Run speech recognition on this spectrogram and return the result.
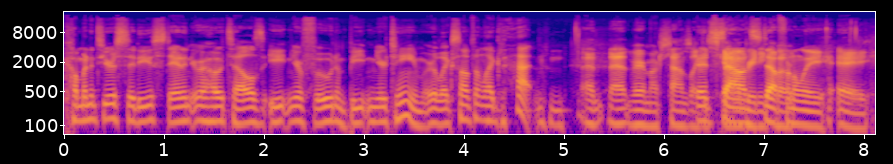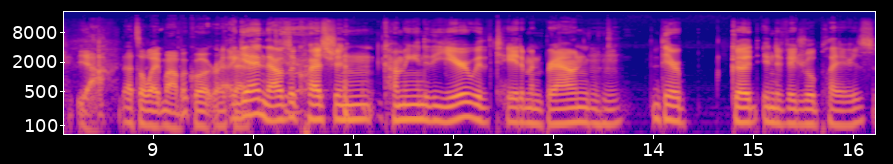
coming into your cities, staying in your hotels, eating your food, and beating your team, or like something like that. That, that very much sounds like it Scal sounds Breeding quote. definitely a yeah. That's a white mamba quote right there. Again, that was a question coming into the year with Tatum and Brown. hmm they're good individual players,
